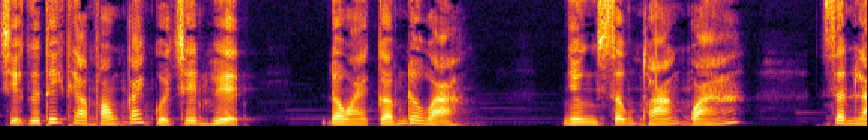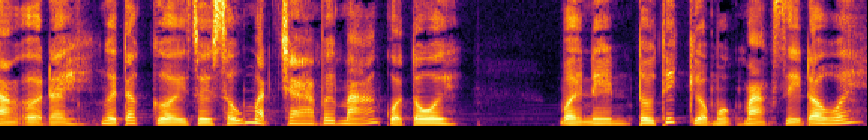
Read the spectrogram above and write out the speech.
Chị cứ thích theo phong cách của trên huyện. Đâu ai cấm đâu ạ. Nhưng sống thoáng quá. Dân làng ở đây người ta cười rồi xấu mặt cha với má của tôi. Bởi nên tôi thích kiểu mộc mạc gì đâu ấy.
